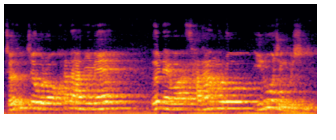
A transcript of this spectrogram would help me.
전적으로 하나님의 은혜와 사랑으로 이루어진 것입니다.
